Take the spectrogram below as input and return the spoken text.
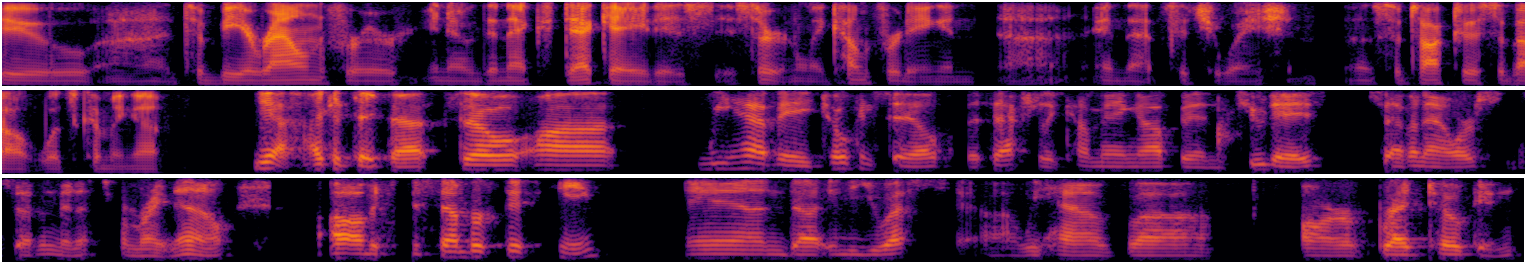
to uh, to be around for you know the next decade is, is certainly comforting in uh, in that situation. Uh, so talk to us about what's coming up. Yeah, I could take that. So we have a token sale that's actually coming up in two days, seven hours, seven minutes from right now. Um, it's December 15th, and uh, in the U.S., uh, we have uh, our bread token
